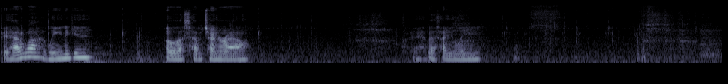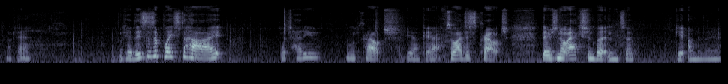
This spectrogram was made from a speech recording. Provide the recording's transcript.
Okay, how do I lean again? Oh, that's how to turn around. Okay, that's how you lean. Okay. Okay, this is a place to hide. Which, how do you... Let me crouch. Yeah, okay. So I just crouch. There's no action button to get under there.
